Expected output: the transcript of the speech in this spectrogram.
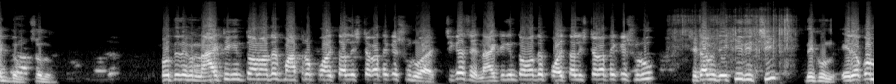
একদম চলুন। প্রতি দেখুন নাইটি কিন্তু আমাদের মাত্র পঁয়তাল্লিশ টাকা থেকে শুরু হয় ঠিক আছে? নাইটি কিন্তু আমাদের পঁয়তাল্লিশ টাকা থেকে শুরু সেটা আমি দেখিয়ে দিচ্ছি। দেখুন এরকম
